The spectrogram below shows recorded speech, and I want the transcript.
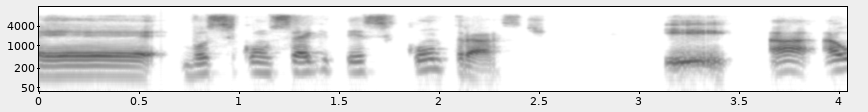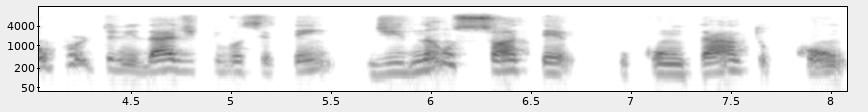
é, você consegue ter esse contraste. E a, a oportunidade que você tem de não só ter o contato com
